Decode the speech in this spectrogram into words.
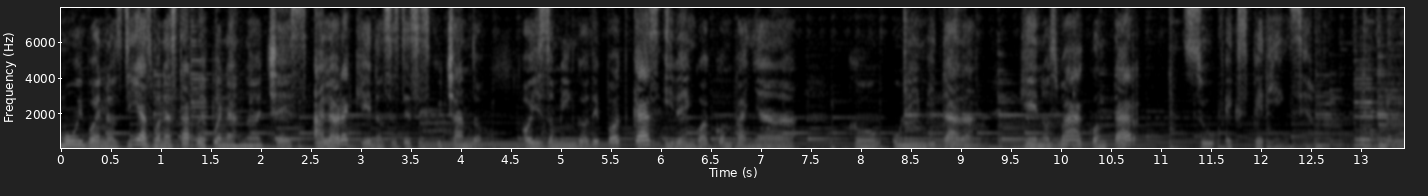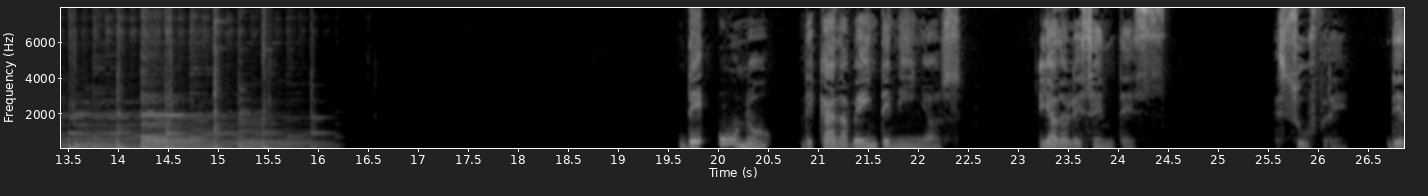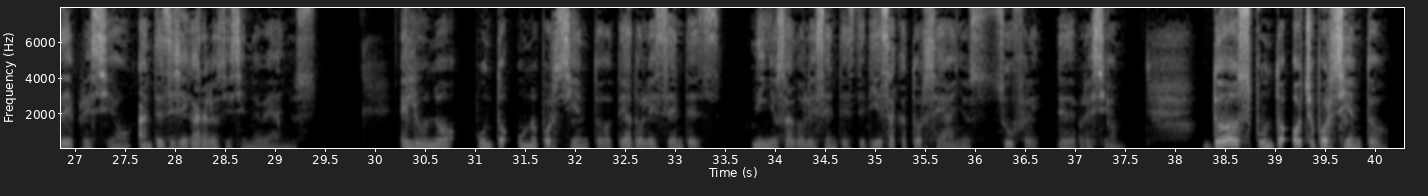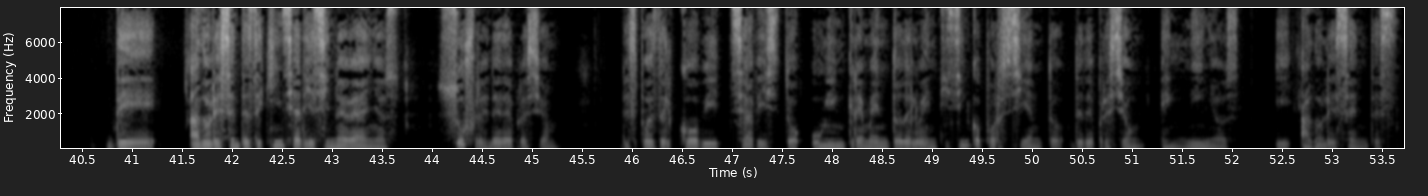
Muy buenos días, buenas tardes, buenas noches. A la hora que nos estés escuchando, hoy es domingo de podcast y vengo acompañada con una invitada que nos va a contar su experiencia. De uno de cada 20 niños y adolescentes sufre de depresión antes de llegar a los 19 años. El 1.1% de adolescentes, niños adolescentes de 10 a 14 años sufre de depresión. 2.8% de adolescentes de 15 a 19 años sufre de depresión. Después del COVID se ha visto un incremento del 25% de depresión en niños y adolescentes.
